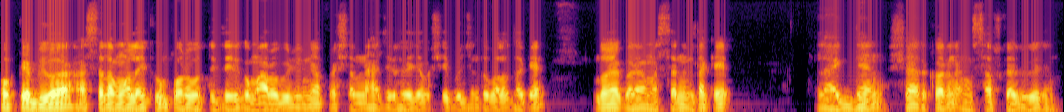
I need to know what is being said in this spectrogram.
ওকে ভিউয়ার, আসসালামু আলাইকুম। পরবর্তীতে এরকম আরও ভিডিও নিয়ে আপনার সামনে হাজির হয়ে যাব। সেই পর্যন্ত ভালো থাকেন। দয়া করে আমার চ্যানেলটাকে লাইক দেন, শেয়ার করেন এবং সাবস্ক্রাইব করে দেন।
